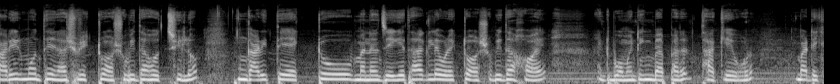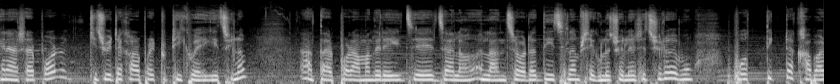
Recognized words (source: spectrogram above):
গাড়ির মধ্যে রাসুর একটু অসুবিধা হচ্ছিল। গাড়িতে একটু মানে জেগে থাকলে ওর একটু অসুবিধা হয়। একটু বমিটিং ব্যাপার থাকে ওর। বাট এখানে আসার পর খিচুড়িটা খাওয়ার পর একটু ঠিক হয়ে গিয়েছিল আর তারপর আমাদের এই যে যা লাঞ্চে অর্ডার দিয়েছিলাম সেগুলো চলে এসেছিল এবং প্রত্যেকটা খাবার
